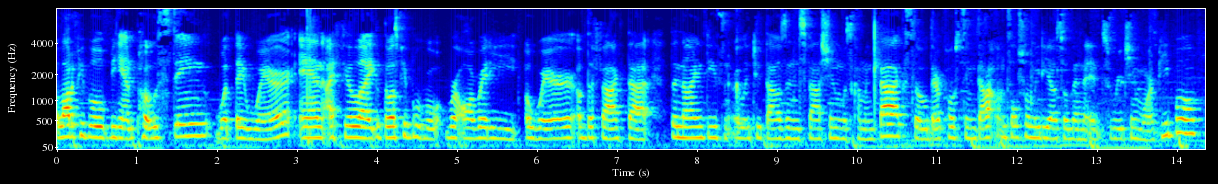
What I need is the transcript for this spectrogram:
a lot of people began posting what they wear and I feel like those people were already aware of the fact that the 90s and early 2000s fashion was coming back so they're posting that on social media so then it's reaching more people.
